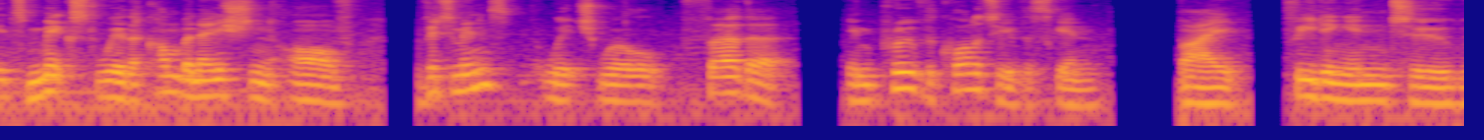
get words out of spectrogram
It's mixed with a combination of vitamins, which will further improve the quality of the skin by feeding into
